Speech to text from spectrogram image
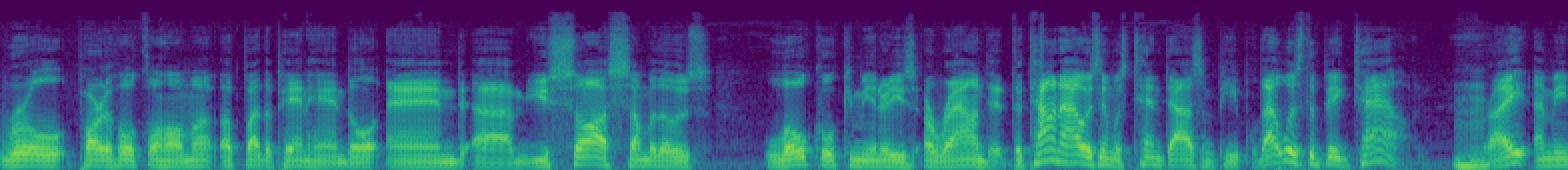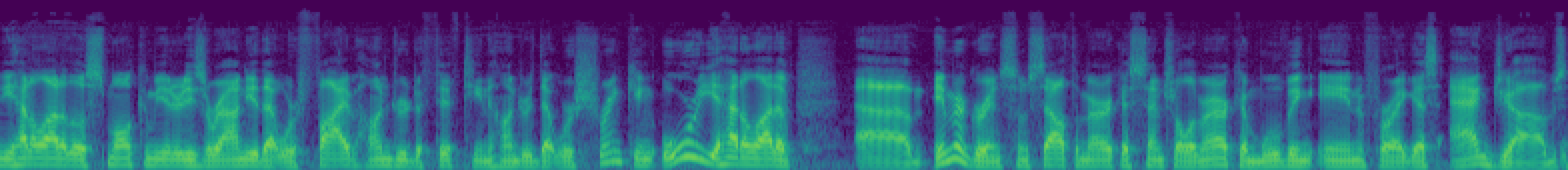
rural part of Oklahoma, up by the Panhandle, and um, you saw some of those local communities around it. The town I was in was ten thousand people. That was the big town, mm-hmm. right? I mean, you had a lot of those small communities around you that were five hundred to fifteen hundred that were shrinking, or you had a lot of um, immigrants from South America, Central America moving in for, I guess, ag jobs.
